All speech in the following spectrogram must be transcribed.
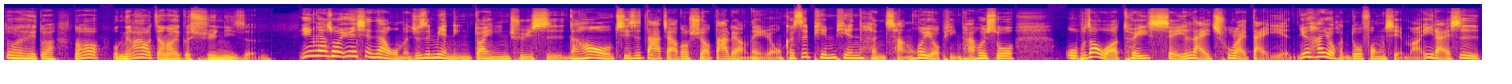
对对啊。然后我刚刚还有讲到一个虚拟人，应该说，因为现在我们就是面临端音趋势，然后其实大家都需要大量内容，可是偏偏很常会有品牌会说。我不知道我要推谁来出来代言，因为他有很多风险嘛。一来是。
